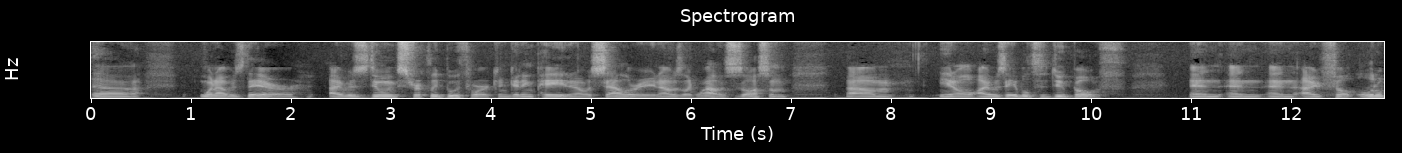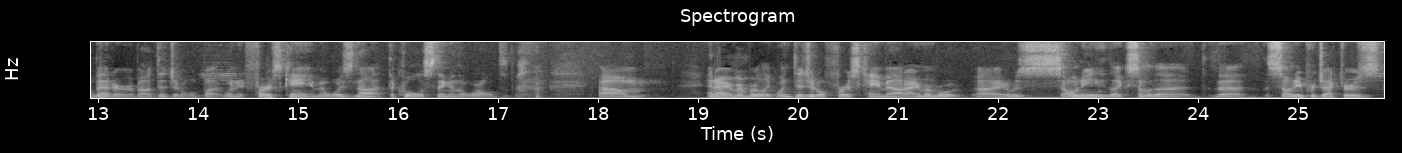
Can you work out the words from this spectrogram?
uh, when I was there, I was doing strictly booth work and getting paid, and I was salary, and I was like, wow, this is awesome. Um, you know, I was able to do both, and and and I felt a little better about digital. But when it first came, it was not the coolest thing in the world. um, and I remember like when digital first came out, I remember uh, it was Sony, like some of the the Sony projectors.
